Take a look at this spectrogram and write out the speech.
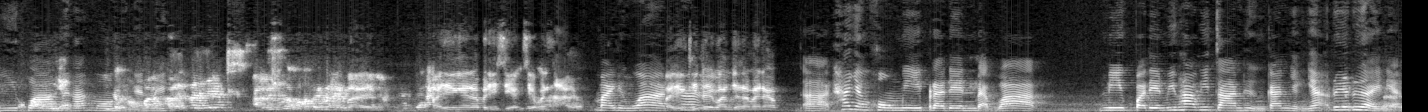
ดีความไหมคะ มองอย่างนั้นไหมหมาย หมายถึงไงนะปฏิเสียงเสียงมันหายเหรอหมายถึงว่าหมายถึงถ้าที่ไต้หวันจะทำไมนะครับอ่าถ้ายังคงมีประเด็นแบบว่า มีประเด็นวิพากษ์วิจารณ์ถึงกันอย่างเงี้ยเรื่อยๆเนี่ย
